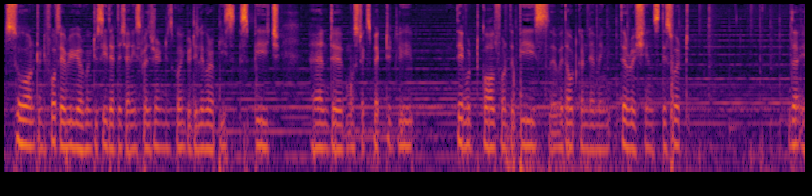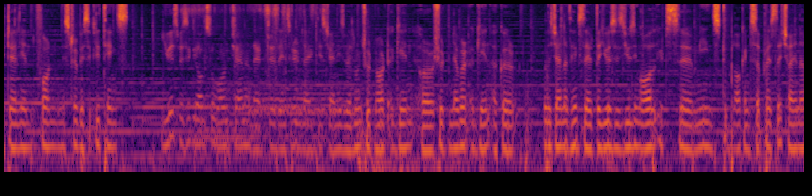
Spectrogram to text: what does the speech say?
So on 24th February, you are going to see that the Chinese president is going to deliver a peace speech, and uh, most expectedly, they would call for the peace without condemning the Russians. This what the Italian foreign minister basically thinks US basically also warned China that the incident like this Chinese balloon should not again or should never again occur. China thinks that the US is using all its uh, means to block and suppress the China.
